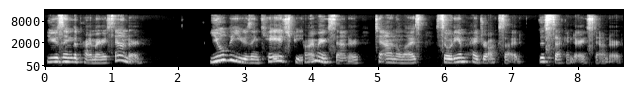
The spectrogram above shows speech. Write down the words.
using the primary standard. You will be using KHP primary standard to analyze sodium hydroxide, the secondary standard.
